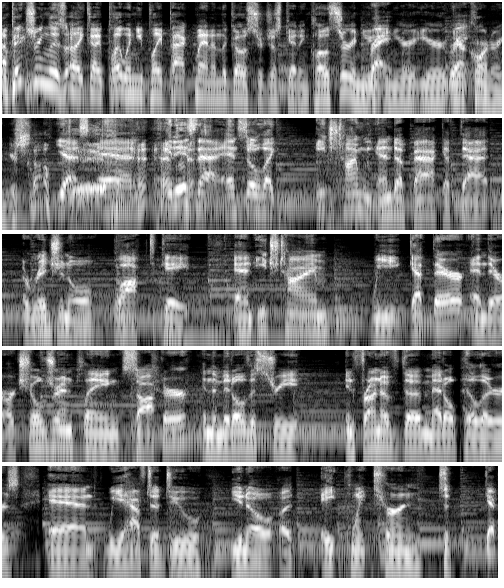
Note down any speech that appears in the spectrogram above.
I'm picturing this like I play when you play Pac-Man and the ghosts are just getting closer and you're Right. and you're you're, you're cornering yourself. yes, and it is that. And so, like, each time we end up back at that original locked gate, and each time we get there, and there are children playing soccer in the middle of the street in front of the metal pillars and we have to do you know a eight point turn to get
